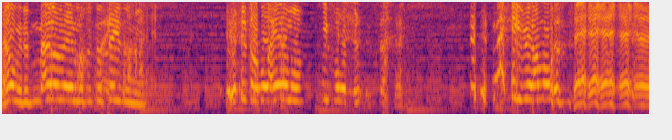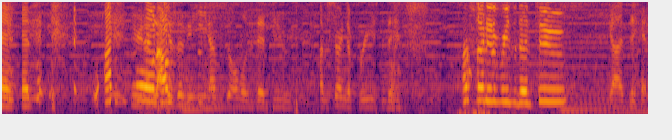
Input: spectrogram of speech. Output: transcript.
Help me, the other animals are still Oh chasing me! God. Whole animal forest! It's- David, I'm almost dead! I'm Dude, I cold, need to I'm, get something to eat. I'm so almost dead too. I'm starting to freeze to death. I'm starting to freeze to death too! God damn it.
